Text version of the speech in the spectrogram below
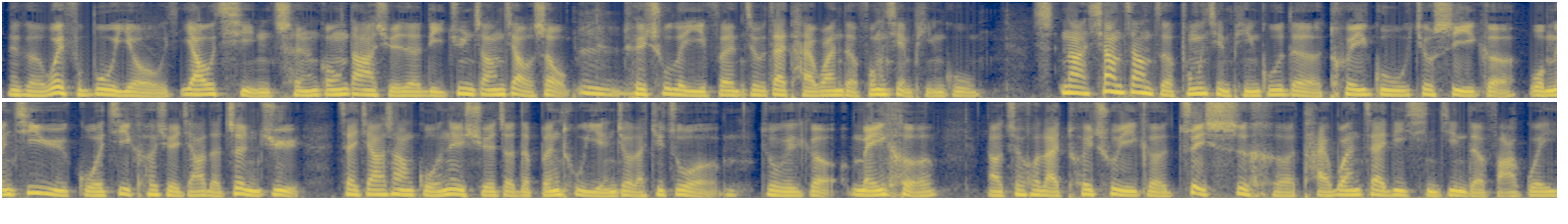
那个卫福部有邀请成功大学的李俊章教授，嗯，推出了一份就在台湾的风险评估。那像这样子风险评估的推估，就是一个我们基于国际科学家的证据，再加上国内学者的本土研究来去做做一个媒合，然后最后来推出一个最适合台湾在地情境的法规。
